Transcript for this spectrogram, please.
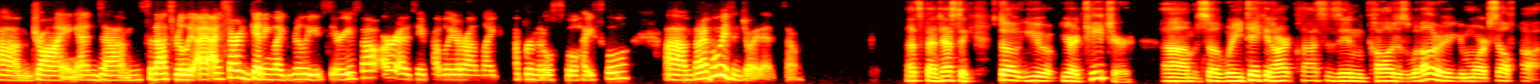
um, drawing and um, so that's really I, I started getting like really serious about art i would say probably around like upper middle school high school um, but i've always enjoyed it so That's fantastic. So you you're a teacher. Um, so were you taking art classes in college as well, or are you're more self-taught?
